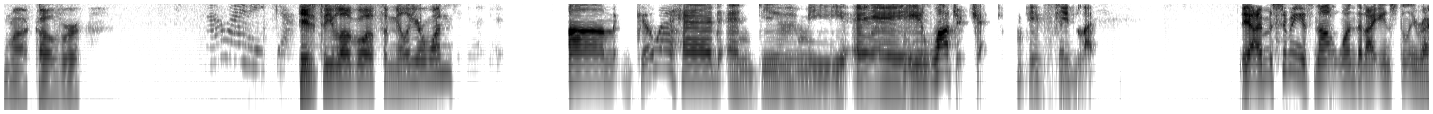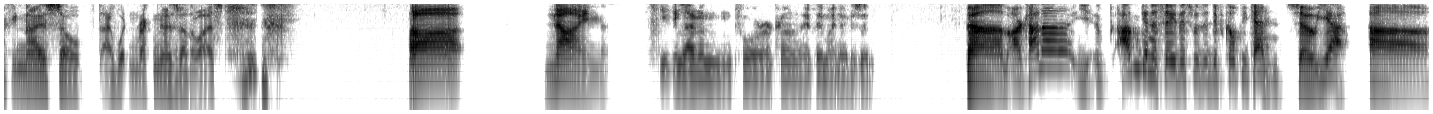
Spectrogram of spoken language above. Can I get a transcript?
Walk over. Is the logo a familiar one? Um, go ahead and give me a logic check if you'd like. Yeah, I'm assuming it's not one that I instantly recognize, so I wouldn't recognize it otherwise. Uh nine. Eleven for Arcana, if they might notice it. Um, Arcana, I'm gonna say this was a difficulty 10. So yeah, uh,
